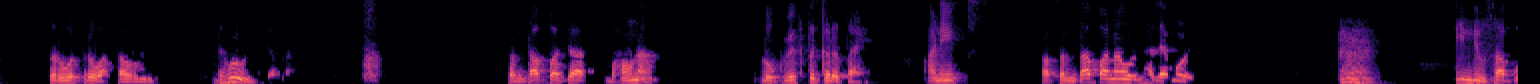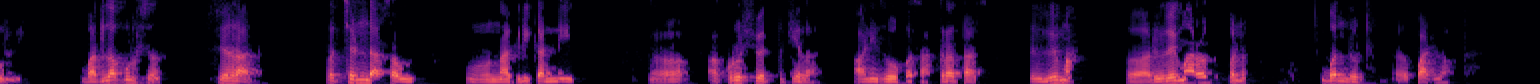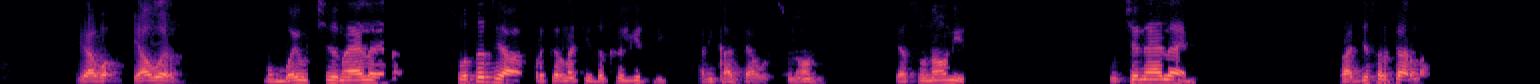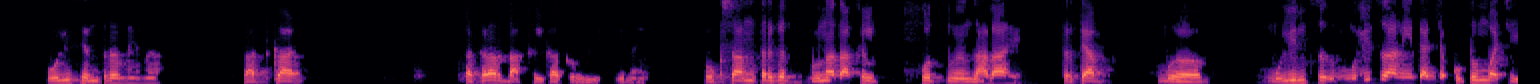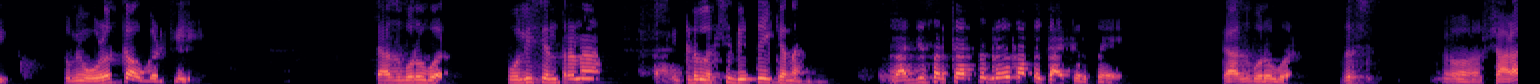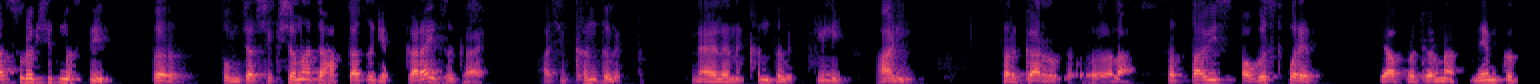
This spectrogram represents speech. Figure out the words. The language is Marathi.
सर्वत्र वातावरण ढवळून झाला संतापाच्या भावना लोक व्यक्त करत आहे आणि संतापानावर झाल्यामुळे तीन दिवसापूर्वी बदलापूर शहरात प्रचंड असा नागरिकांनी अं, आक्रोश व्यक्त केला. आणि जवळपास अकरा तास रेल्वे मा रेल्वे मार्ग पण बंद पाडला होता. यावर मुंबई उच्च न्यायालयानं स्वतःच या प्रकरणाची दखल घेतली आणि काल त्यावर सुनावणी या सुनावणीत उच्च न्यायालयाने राज्य सरकारला पोलीस यंत्रणेनं तात्काळ तक्रार दाखल का करून घेतली नाही? पोक्सा अंतर्गत गुन्हा दाखल होत झाला आहे. तर त्या मुलींच मुलींचं मुलीचं आणि त्यांच्या कुटुंबाची तुम्ही ओळख का उघड केली? त्याचबरोबर पोलीस यंत्रणा इकडे लक्ष देते का नाही? राज्य सरकारचं ग्रह खातं काय करतंय? त्याचबरोबर जर शाळा सुरक्षित नसतील तर तुमच्या शिक्षणाच्या हक्काचं घे करायचं काय? अशी खंत व्यक्त न्यायालयाने खंत व्यक्त केली आणि सरकारला सत्तावीस ऑगस्ट पर्यंत या प्रकरणात नेमकं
